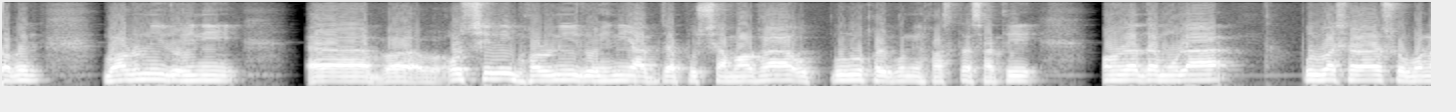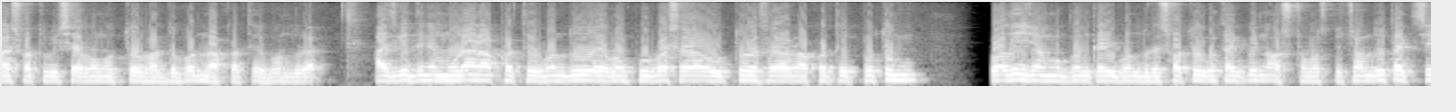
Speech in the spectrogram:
পাবেন ভরণী রোহিণী অশ্বিনী, ভরণী, রোহিণী আদ্রা পুষ্যা মঘা পূর্ব ফাল্গুনি হস্তা সাথী অনুরাধা মূলা, পূর্বাশারা, শোভনা, শতবিশা এবং উত্তর ভাদ্রপদ নক্ষত্রের বন্ধুরা। আজকের দিনে মূলা নক্ষত্রের বন্ধু এবং পূর্বাশারা উত্তরাশারা নক্ষত্রের প্রথম পদে জন্মগ্রহণকারী বন্ধুরা সতর্ক থাকবেন, অষ্টমস্ত চন্দ্র থাকছে।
